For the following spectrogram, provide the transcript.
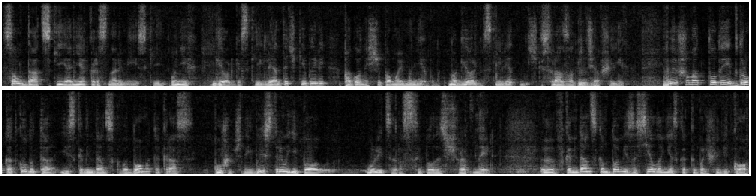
солдатские, а не красноармейские. У них георгиевские ленточки были, погон еще, по-моему, не было. Но георгиевские ленточки, сразу отличавшие их. Вышел оттуда, и вдруг откуда-то из комендантского дома как раз пушечный выстрел, и по улице рассыпалась шрапнель. Э, в комендантском доме засело несколько большевиков.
